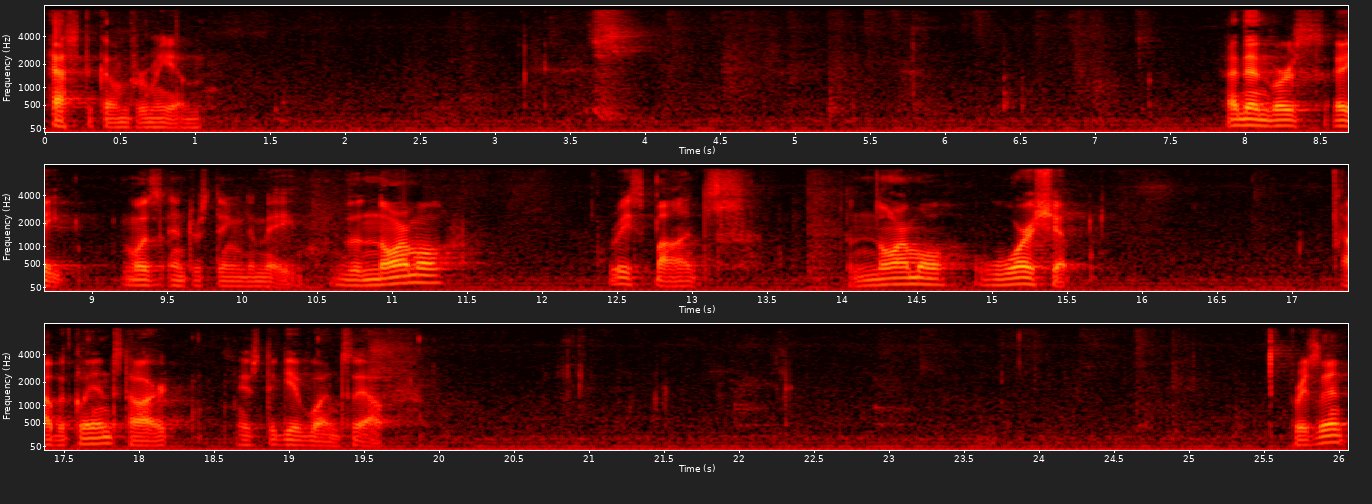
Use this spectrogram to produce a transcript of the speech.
Has to come from Him. And then verse 8 was interesting to me. The normal response, the normal worship of a cleansed heart is to give oneself. Present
